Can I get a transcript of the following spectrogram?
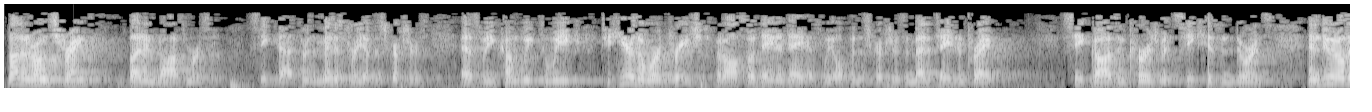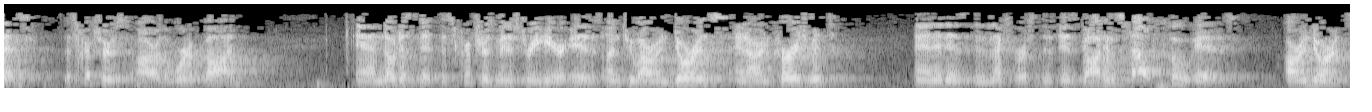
Not in our own strength, but in God's mercy seek that through the ministry of the scriptures as we come week to week to hear the word preached, but also day to day as we open the scriptures and meditate and pray. Seek God's encouragement, seek His endurance. And do know this. The scriptures are the word of God. And notice that the scriptures ministry here is unto our endurance and our encouragement. And it is, in the next verse, is God Himself who is our endurance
